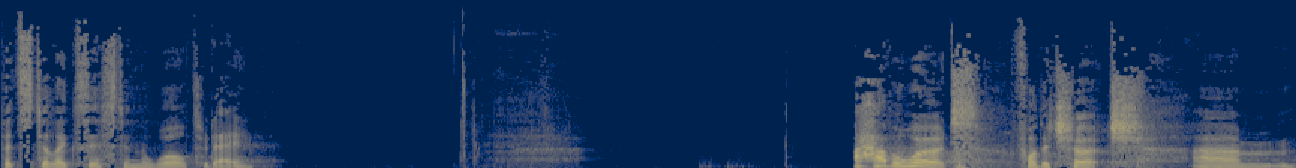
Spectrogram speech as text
that still exist in the world today. I have a word for the church. Um,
